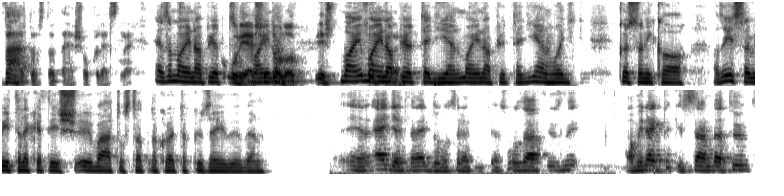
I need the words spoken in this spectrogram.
változtatások lesznek. Ez a mai nap jött. Óriási mai dolog. Nap, és mai, mai, nap jött egy ilyen, mai nap jött egy ilyen, hogy köszönik a, az észrevételeket, és változtatnak rajta a közeljövőben. Én egyetlen egy dolgot szeretnék ezt hozzáfűzni, ami nektek is szembe tűnt,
